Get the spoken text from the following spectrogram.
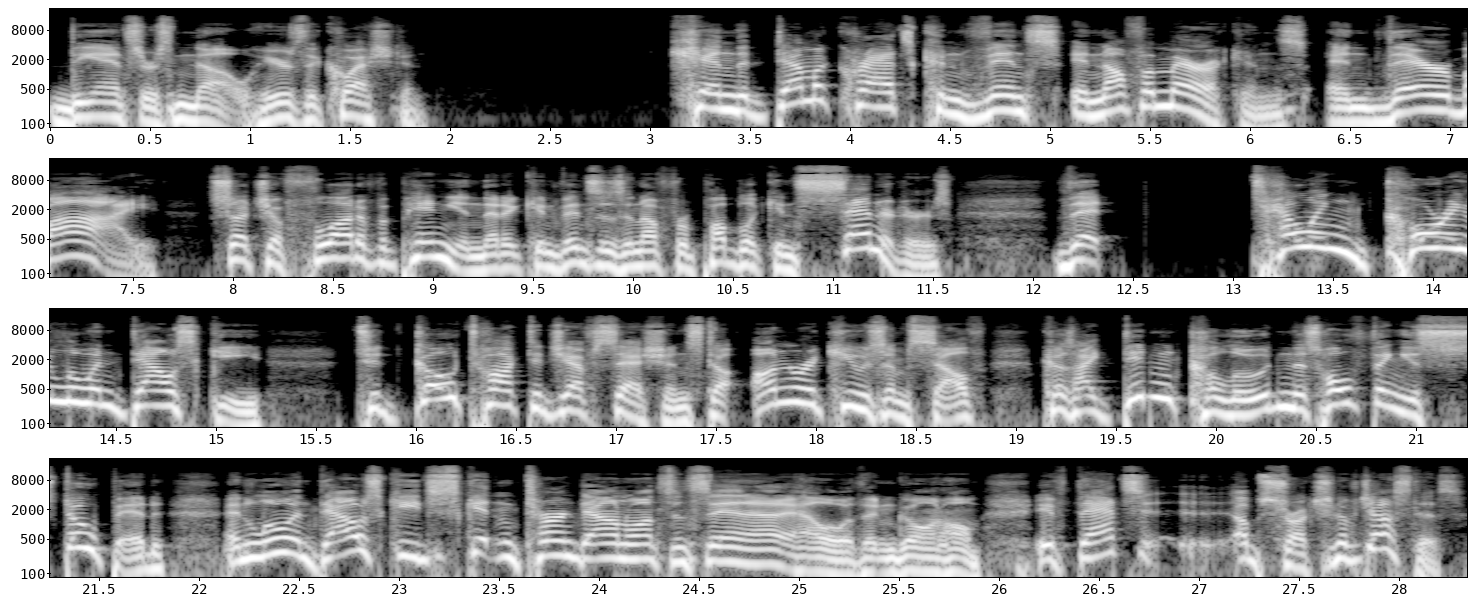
The answer is no. Here's the question Can the Democrats convince enough Americans and thereby such a flood of opinion that it convinces enough Republican senators that telling Corey Lewandowski to go talk to Jeff Sessions to unrecuse himself because I didn't collude and this whole thing is stupid. And Lewandowski just getting turned down once and saying, out ah, of hell with it and going home. If that's uh, obstruction of justice,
